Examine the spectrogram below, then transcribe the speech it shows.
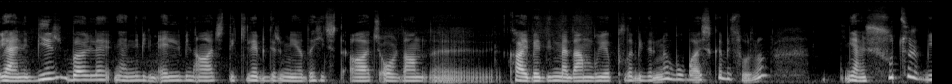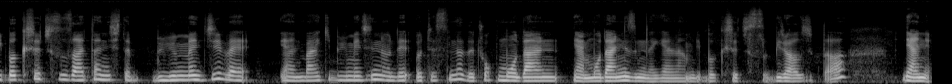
yani bir böyle yani ne bileyim 50 bin ağaç dikilebilir mi ya da hiç ağaç oradan e, kaybedilmeden bu yapılabilir mi? Bu başka bir sorun. Yani şu tür bir bakış açısı zaten işte büyümeci ve yani belki büyümecinin öde, ötesinde de çok modern yani modernizmle gelen bir bakış açısı birazcık daha. Yani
